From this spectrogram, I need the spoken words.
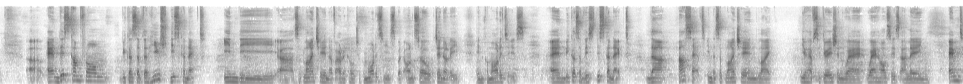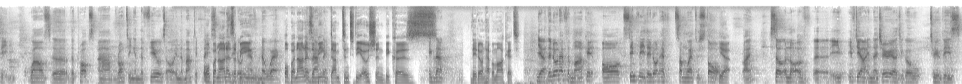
Uh, and this come from because of the huge disconnect in the uh, supply chain of agricultural commodities, but also generally in commodities. And because of this disconnect, the assets in the supply chain, like you have situation where warehouses are laying empty whilst the, the crops are rotting in the fields or in the marketplace. Or bananas are being nowhere. Or bananas are being dumped into the ocean because Exactly. they don't have a market. Yeah, they don't have the market, or simply they don't have somewhere to store. Yeah. Right. So a lot of uh, if, if they are in Nigeria, you go to these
